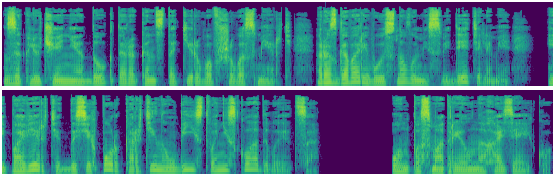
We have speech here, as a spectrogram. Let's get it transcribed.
Заключение доктора, констатировавшего смерть, разговариваю с новыми свидетелями, и, поверьте, до сих пор картина убийства не складывается. Он посмотрел на хозяйку.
